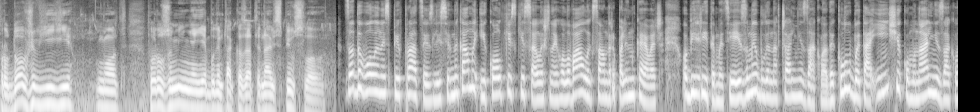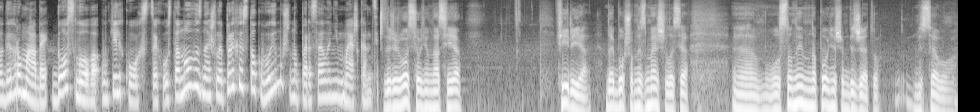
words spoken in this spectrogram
продовжив її. От, порозуміння є, будемо так казати, навіть співслова. Задоволений співпрацею з лісівниками і Колківський селищний голова Олександр Палінкевич. Обігрітими цієї зими були навчальні заклади, клуби та інші комунальні заклади громади. До слова, у кількох з цих установ знайшли прихисток вимушено переселені мешканці. Сьогодні в нас є філія, дай Бог, щоб не зменшилося е, основним наповнювачем бюджету місцевого.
